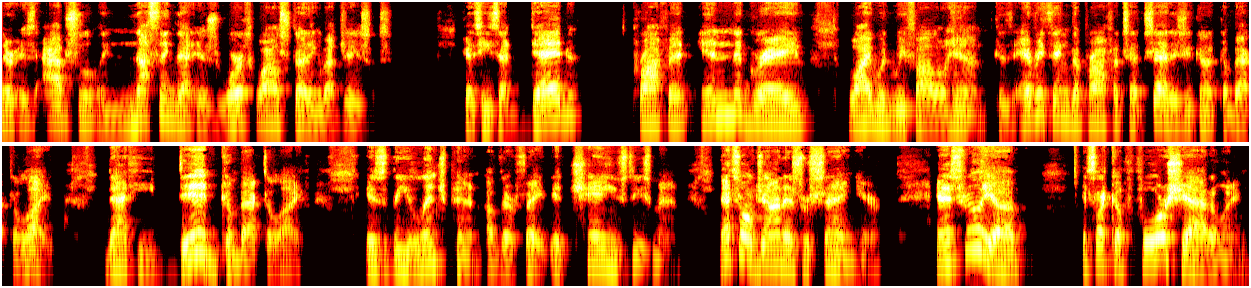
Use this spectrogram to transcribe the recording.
there is absolutely nothing that is worthwhile studying about Jesus. Because he's a dead prophet in the grave. Why would we follow him? Because everything the prophets had said is he's going to come back to life that he did come back to life is the linchpin of their faith. It changed these men. That's all John is saying here. And it's really a it's like a foreshadowing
